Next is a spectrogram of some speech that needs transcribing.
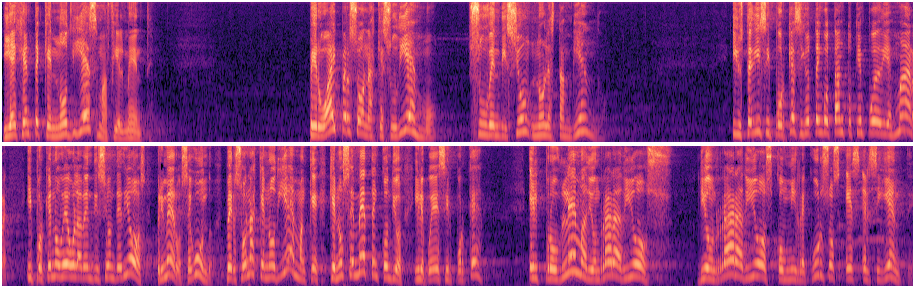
Y hay gente que no diezma fielmente. Pero hay personas que su diezmo su bendición no la están viendo. Y usted dice, ¿y por qué si yo tengo tanto tiempo de diezmar? ¿Y por qué no veo la bendición de Dios? Primero, segundo, personas que no diezman, que, que no se meten con Dios. Y le puede decir por qué. El problema de honrar a Dios, de honrar a Dios con mis recursos es el siguiente.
